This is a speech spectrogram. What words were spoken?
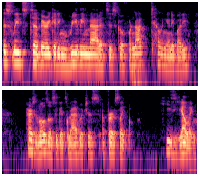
This leads to Barry getting really mad at Cisco for not telling anybody. Harrison Wells also gets mad, which is at first like he's yelling.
